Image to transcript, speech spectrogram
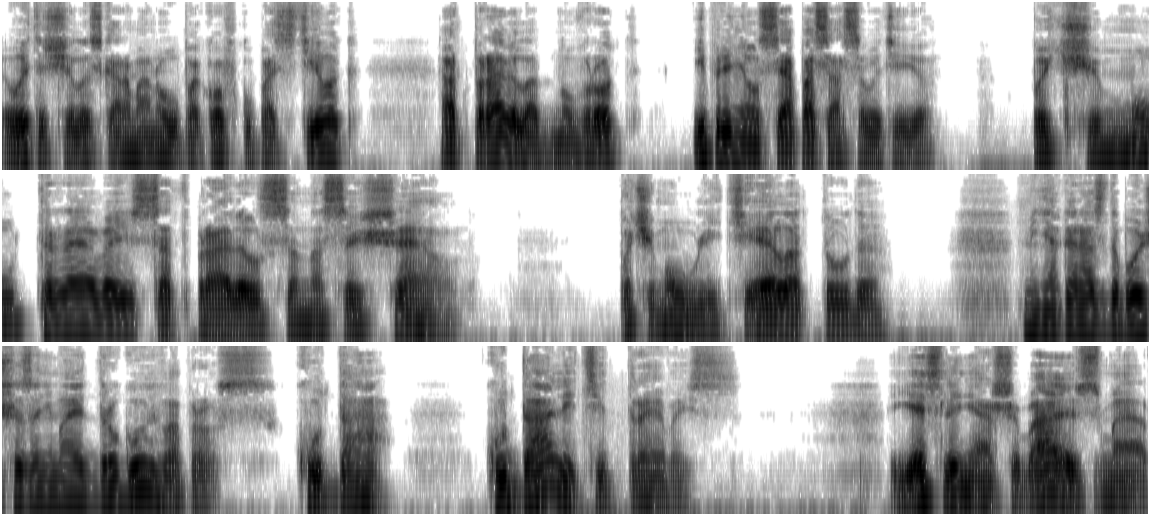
вытащил из кармана упаковку постилок, отправил одну в рот и принялся посасывать ее. Почему Тревейс отправился на Сейшел? Почему улетел оттуда? Меня гораздо больше занимает другой вопрос. Куда? Куда летит Тревейс? Если не ошибаюсь, мэр,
